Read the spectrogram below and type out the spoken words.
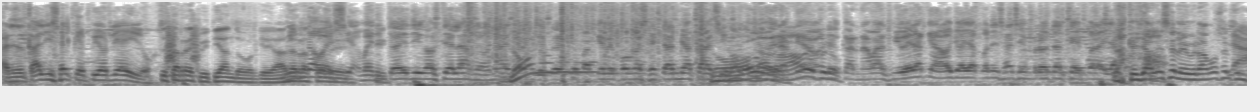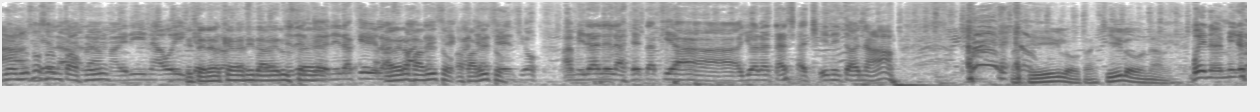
Al Cali es el que peor le ha ido. Usted está retuiteando porque hace rato. de- 1900. Bueno, sí. entonces diga usted la meona. No, No, no, ¿Para qué me ponga a sentarme acá? si No, no, me no, hubiera no, quedado en pero- el carnaval. Me hubiera quedado yo allá con esas hembrotas que hay por allá. Es que ya le celebramos el La cumpleaños a Santa la Fe. Mayrina, uy, Y tener que venir a ver tener usted- que venir aquí a ver a Fabito, a Fabito. A mirarle la jeta aquí a Jonathan Sachin y todo. No. Tranquilo, tranquilo, don Abe. Bueno, en mil-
